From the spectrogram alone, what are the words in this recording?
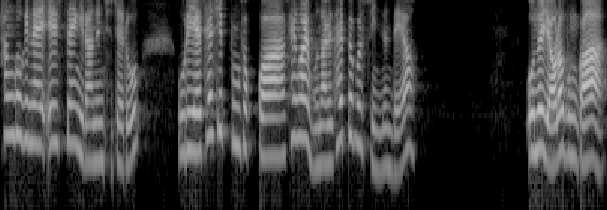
한국인의 일생이라는 주제로 우리의 세시 풍속과 생활 문화를 살펴볼 수 있는데요. 오늘 여러분과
